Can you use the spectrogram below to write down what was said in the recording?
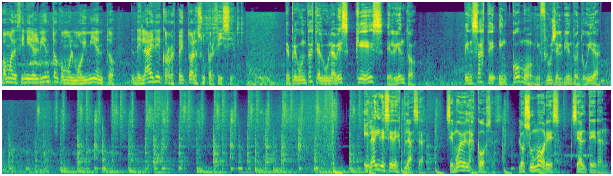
Vamos a definir el viento como el movimiento del aire con respecto a la superficie. ¿Te preguntaste alguna vez qué es el viento? ¿Pensaste en cómo influye el viento en tu vida? El aire se desplaza, se mueven las cosas, los humores se alteran.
